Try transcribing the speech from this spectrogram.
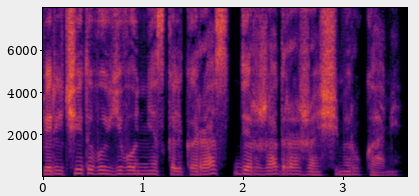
Перечитываю его несколько раз, держа дрожащими руками.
